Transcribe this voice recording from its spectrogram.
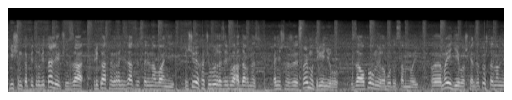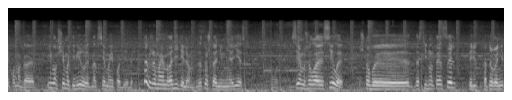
Тищенко Петру Витальевичу за прекрасную организацию соревнований. Еще я хочу выразить благодарность, конечно же, своему тренеру за упорную работу со мной, э, моей девушке за то, что она мне помогает и вообще мотивирует на все мои победы. Также моим родителям за то, что они у меня есть. Вот. Всем желаю силы, чтобы достигнутая цель, которую,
